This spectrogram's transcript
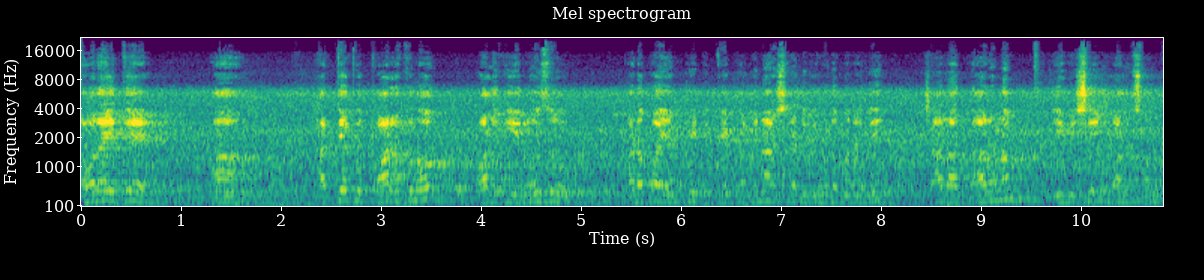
ఎవరైతే ఆ హత్యకు కారకులో వాళ్ళకి ఈరోజు కడప ఎంపీ టికెట్ అవినాష్ రెడ్డికి ఇవ్వడం అనేది చాలా దారుణం. ఈ విషయం వాళ్ళ సొంత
